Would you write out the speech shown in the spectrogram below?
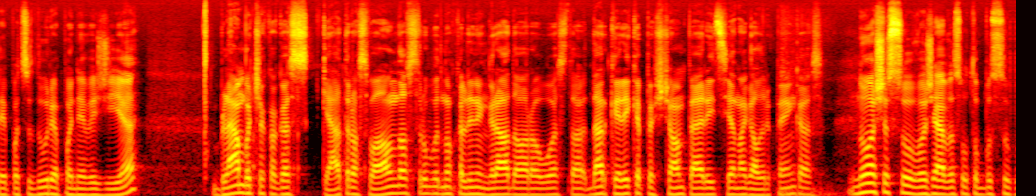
taip atsidūrė panevežyje. Blemba čia kokias keturios valandos turbūt nuo Kaliningrado oro uosto. Dar kai reikia peščiom perėti sieną, gal ir penkias. Nu, aš esu važiavęs autobusu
